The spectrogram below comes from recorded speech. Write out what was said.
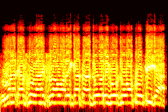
Raja Sungai Selawar Regatta 2023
